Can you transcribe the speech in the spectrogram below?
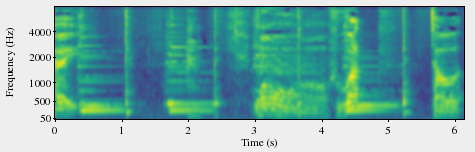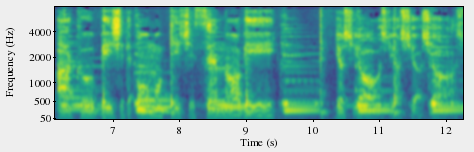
Hey もうふわっとあくびして重きし背伸び。よしよしよしよしよし。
